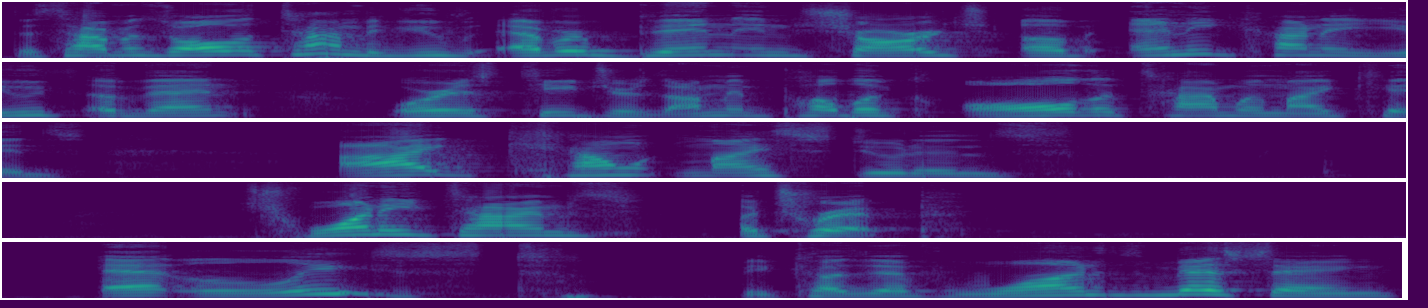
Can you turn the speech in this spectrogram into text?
This happens all the time. If you've ever been in charge of any kind of youth event or as teachers, I'm in public all the time with my kids. I count my students 20 times a trip. At least. Because if one's missing,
